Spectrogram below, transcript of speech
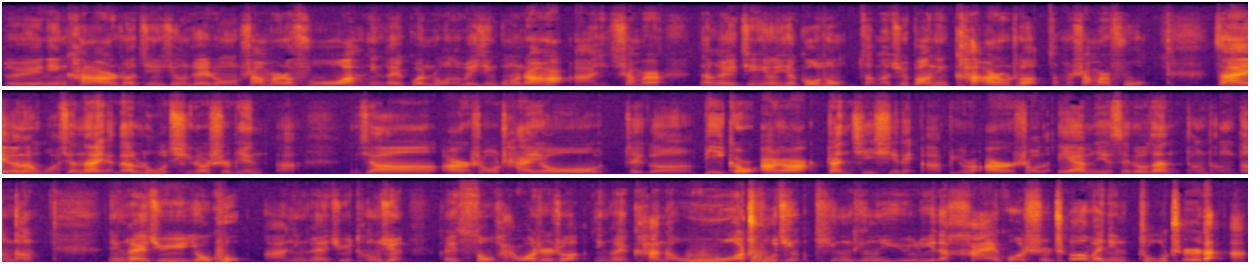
对于您看二手车进行这种上门的服务啊，您可以关注我的微信公众账号啊，上边咱可以进行一些沟通，怎么去帮您看二手车，怎么上门服务。再一个呢，我现在也在录汽车视频啊。你像二手柴油这个 B 勾二幺二战旗系列啊，比如说二手的 AMG C 六三等等等等，您可以去优酷啊，您可以去腾讯，可以搜海沃试车，您可以看到我出镜亭亭玉立的海阔试车为您主持的啊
